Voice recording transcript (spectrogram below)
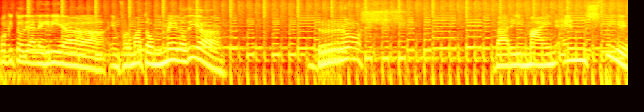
poquito de alegría en formato melodía. Rush. Body, Mind and Spirit.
